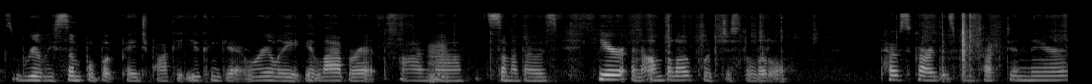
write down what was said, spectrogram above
It's really simple book page pocket. You can get really elaborate on uh, some of those. Here, an envelope with just a little postcard that's been tucked in there.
